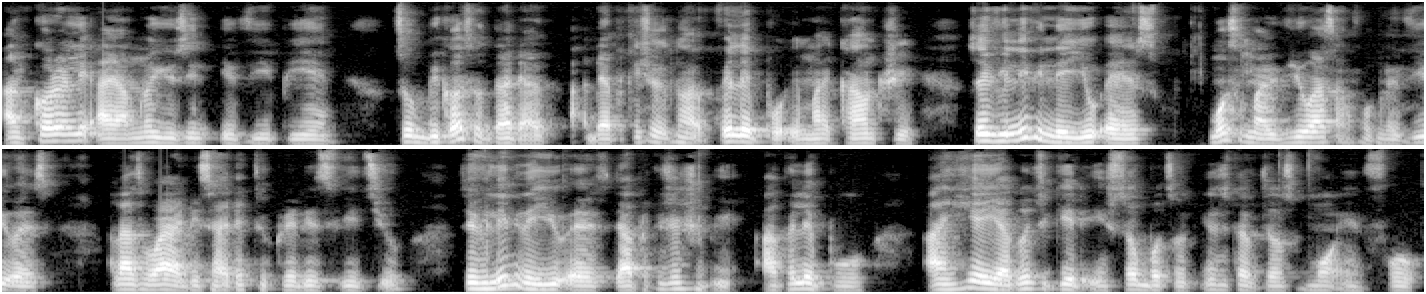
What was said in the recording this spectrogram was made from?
and currently I am not using a VPN. So because of that, the application is not available in my country. So if you live in the US, most of my viewers are from the US and that's why I decided to create this video. So if you live in the US, the application should be available and here you are going to get the install button instead of just more info.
